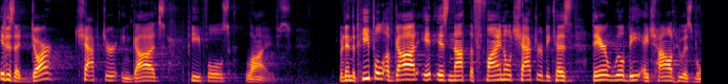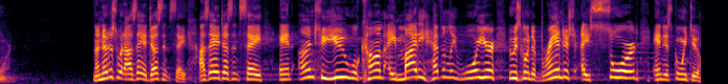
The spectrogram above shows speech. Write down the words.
It is a dark chapter in God's people's lives. But in the people of God, it is not the final chapter because there will be a child who is born. Now, notice what Isaiah doesn't say. Isaiah doesn't say, And unto you will come a mighty heavenly warrior who is going to brandish a sword and is going to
